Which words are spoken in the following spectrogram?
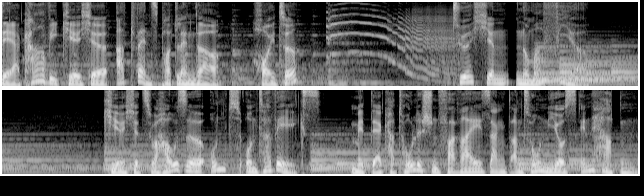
Der Kavi-Kirche Adventspottländer. Heute Türchen Nummer 4. Kirche zu Hause und unterwegs mit der katholischen Pfarrei St. Antonius in Herten.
